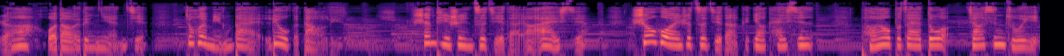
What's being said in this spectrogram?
人啊，活到一定年纪，就会明白六个道理。”身体是你自己的，要爱惜；生活也是自己的，要开心。朋友不在多，交心足矣。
